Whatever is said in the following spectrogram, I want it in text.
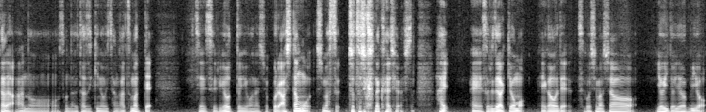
ただあのそんな歌好きのおじさんが集まって出演するよというお話をこれ明日もします。ちょっと時間なくなっちゃいました。はい、えー、それでは今日も笑顔で過ごしましょう。良い土曜日を。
